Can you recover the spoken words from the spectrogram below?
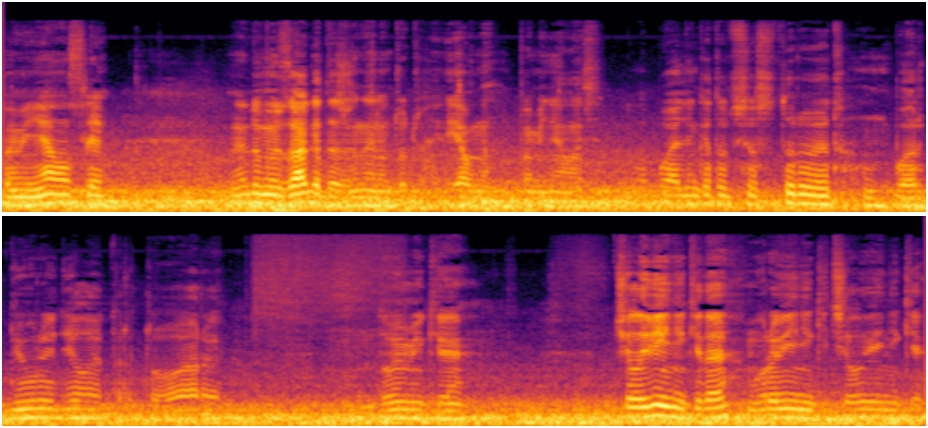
поменялось ли. Ну, я думаю, за год даже, наверное, тут явно поменялось. Глобальненько тут все строят, бордюры делают, тротуары, домики. Человейники, да? Муравейники, человейники.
